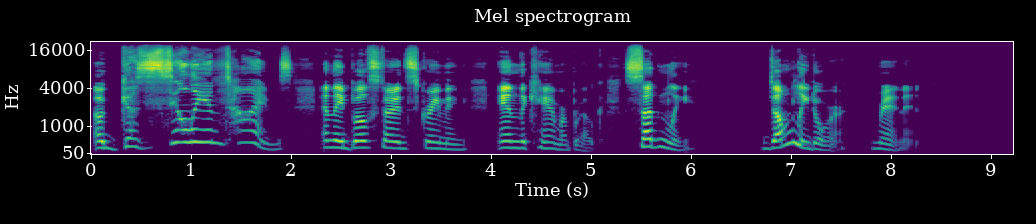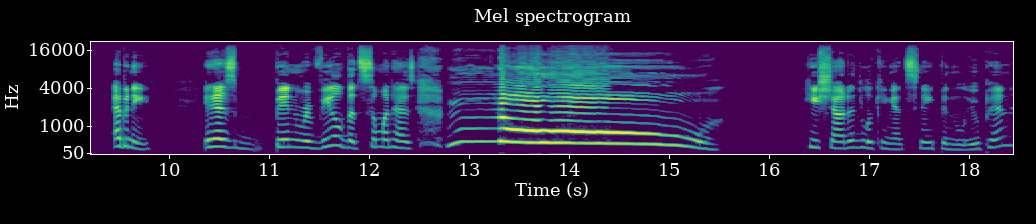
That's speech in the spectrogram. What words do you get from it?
a gazillion times, and they both started screaming, and the camera broke. Suddenly, Dumbledore ran in. Ebony, it has been revealed that someone has. No! He shouted, looking at Snape and Lupin,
